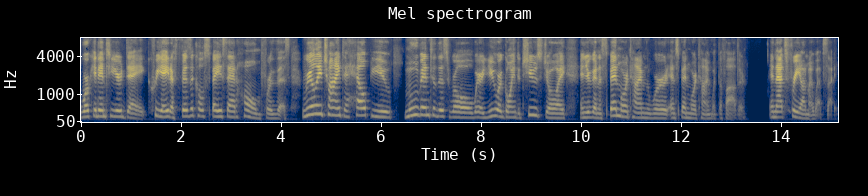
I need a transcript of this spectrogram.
work it into your day, create a physical space at home for this, really trying to help you move into this role where you are going to choose joy and you're going to spend more time in the Word and spend more time with the Father. And that's free on my website.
